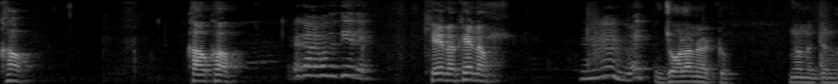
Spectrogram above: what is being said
খাও। খাও খাও। ওটা গালের মধ্যে দিয়ে দে। খেয়ে নাও খেয়ে নাও। জল আনো একটু নুনের জন্য।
